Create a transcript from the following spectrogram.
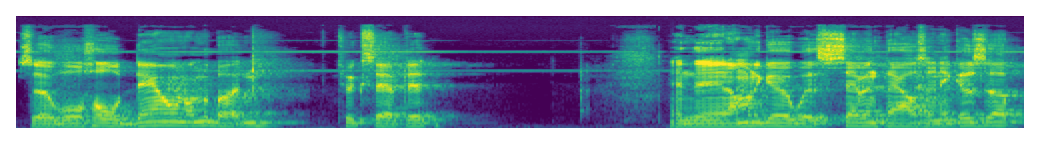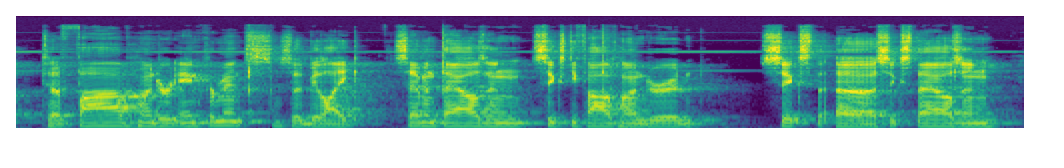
So we'll hold down on the button to accept it. And then I'm gonna go with 7,000. It goes up to 500 increments. So it'd be like 7,000, 6,500, six uh, six thousand.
